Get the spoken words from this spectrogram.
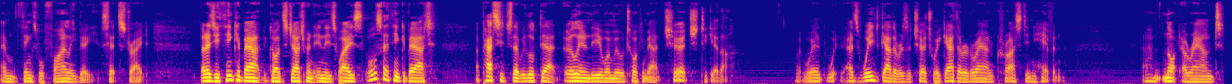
and things will finally be set straight. But as you think about God's judgment in these ways, also think about a passage that we looked at earlier in the year when we were talking about church together. We're, as we gather as a church, we're gathered around Christ in heaven, um, not around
